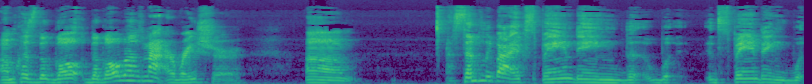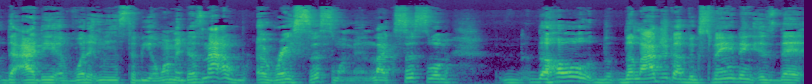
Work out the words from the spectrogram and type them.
um because the goal the goal is not erasure um simply by expanding the expanding the idea of what it means to be a woman does not erase cis women like cis women the whole the logic of expanding is that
